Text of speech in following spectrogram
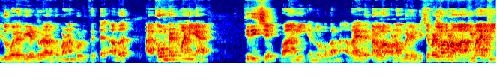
ഇതുപോലെ തിയേറ്ററുകാർക്ക് പണം കൊടുത്തിട്ട് അത് അക്കൗണ്ടഡ് മണിയാക്കി തിരിച്ച് വാങ്ങി എന്നുള്ളതാണ്. അതായത് കള്ളപ്പണം വെളുപ്പിച്ച് വെള്ളപ്പണമാക്കി മാറ്റി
